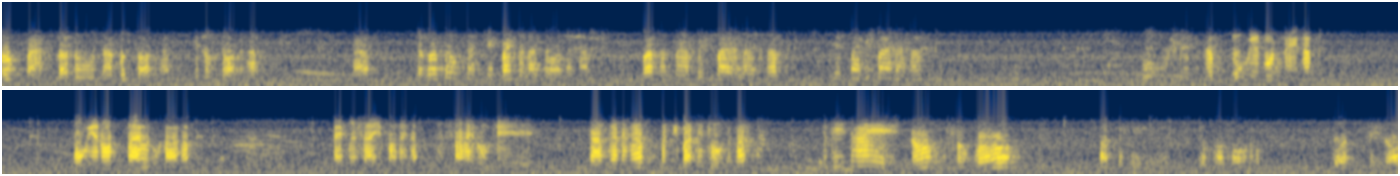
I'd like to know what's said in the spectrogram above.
ต้องปัดแล้วดูตามลูกศรครับ เห็นลูกศรนะครับ ครับ แล้วก็ต้องสังเกตป้ายจราจรนะครับ ว่าข้างหน้าเป็นป้ายอะไรนะครับเรียกป้ายที่ป้ายนะครับวงเวียนครับวงเวียนบนไหนครับวงเวียนบนซ้ายบนขวาครับไหนมือซ้ายอยู่ฝั่งไหนครับมือซ้ายโอเค ตามกันนะครับ ปฏิบัติให้ถูกนะครับจะที่ให้น้องสองล้อปัดไปถึงเจ้าขอทองนะครับส่วนสี่ล้อ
